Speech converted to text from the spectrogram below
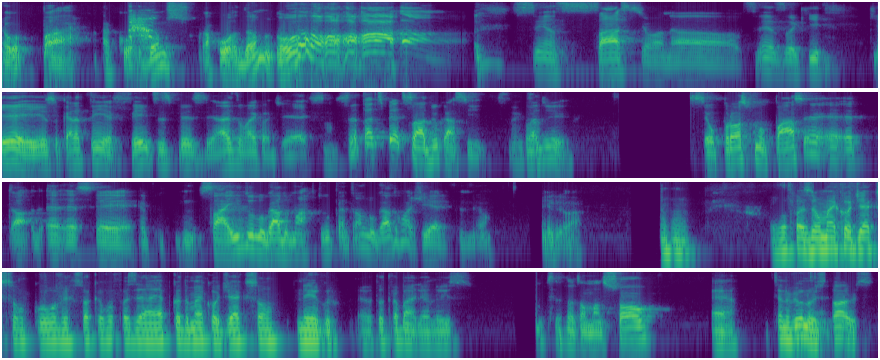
Opa, acordamos, acordamos. Oh! Sensacional. Isso aqui, que isso, o cara tem efeitos especiais do Michael Jackson. Você tá desperdiçado, viu, Cassino? Esse negócio de... Seu próximo passo é, é, é, é, é sair do lugar do Martu para entrar no lugar do Rogério, entendeu? Melhor. Uhum. Eu vou fazer um Michael Jackson cover, só que eu vou fazer a época do Michael Jackson negro. Eu tô trabalhando isso. Vocês estão tomando sol? É. Você não viu no é. Stories?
